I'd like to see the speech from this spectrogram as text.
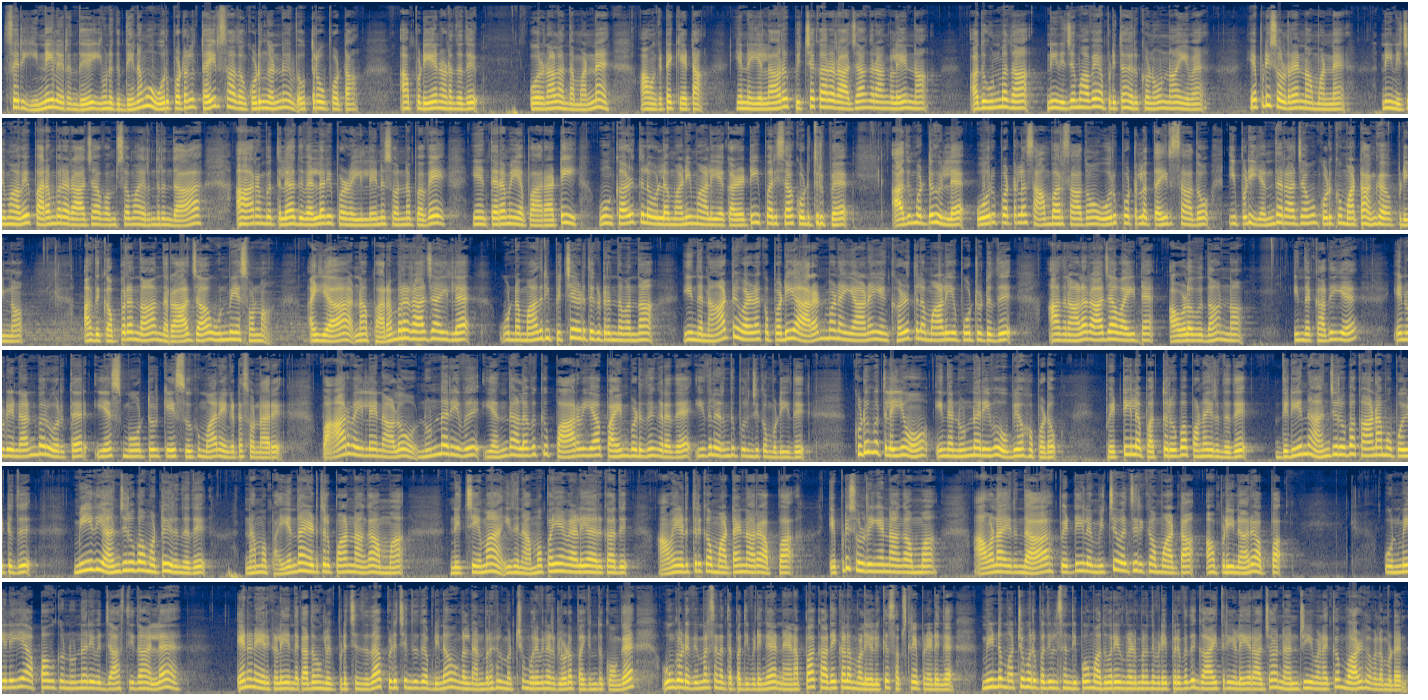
சரி இன்னையிலிருந்து இவனுக்கு தினமும் ஒரு பொட்டல் தயிர் சாதம் கொடுங்கன்னு உத்தரவு போட்டான். அப்படியே நடந்தது. ஒரு நாள் அந்த மன்னன் அவன்கிட்ட கேட்டான் என்னை எல்லாரும் பிச்சைக்கார ராஜாங்கிறாங்களேன்னா அது உண்மைதான். நீ நிஜமாவே அப்படித்தான் இருக்கணும்னா இவன். எப்படி சொல்கிறேன் நான் மன்னன் நீ நிஜமாவே பரம்பரை ராஜா வம்சமாக இருந்திருந்தா ஆரம்பத்தில் அது வெள்ளரி பழம் இல்லைன்னு சொன்னப்பவே என் திறமையை பாராட்டி உன் கழுத்தில் உள்ள மணி மாலையை கழட்டி பரிசாக கொடுத்துருப்பேன் அது மட்டும் இல்லை ஒரு பொட்டலம் சாம்பார் சாதம் ஒரு பொட்டலம் தயிர் சாதம் இப்படி எந்த ராஜாவும் கொடுக்க மாட்டாங்க அப்படின்னா அதுக்கப்புறம் தான் அந்த ராஜா உண்மையை சொன்னான். ஐயா நான் பரம்பரை ராஜா இல்லை. உன்னை மாதிரி பிச்சை எடுத்துக்கிட்டு இருந்தவன் தான். இந்த நாட்டு வழக்கப்படி அரண்மனை யானை என் கழுத்தில் மாலையை போட்டுட்டுது. அதனால் ராஜாவாயிட்டேன். அவ்வளவுதான் நான் இந்த கதையை என்னுடைய நண்பர் ஒருத்தர் எஸ் மோட்டூர் கே சுகுமார் என்கிட்ட சொன்னார். பார்வை இல்லைனாலும் நுண்ணறிவு எந்த அளவுக்கு பார்வையாக பயன்படுதுங்கிறத இதிலிருந்து புரிஞ்சுக்க முடியுது. குடும்பத்திலையும் இந்த நுண்ணறிவு உபயோகப்படும். பெட்டியில் பத்து ரூபாய் பணம் இருந்தது. திடீர்னு அஞ்சு ரூபாய் காணாமல் போயிட்டுது. மீதி அஞ்சு ரூபாய் மட்டும் இருந்தது. நம்ம பையன்தான் எடுத்திருப்பான்னாங்க அம்மா. நிச்சயமாக இது நம்ம பையன் வேலையாக இருக்காது. அவன் எடுத்திருக்க மாட்டேன்னாரு அப்பா. எப்படி சொல்கிறீங்கன்னாங்க அம்மா. அவனாக இருந்தா பெட்டியில் மிச்சம் வச்சிருக்க மாட்டான் அப்படின்னாரு அப்பா. உண்மையிலேயே அப்பாவுக்கு நுண்ணறிவு ஜாஸ்தி தான் இல்லை? என்ன நேயர்களே இந்த கதை உங்களுக்கு பிடிச்சிருந்ததா? பிடிச்சிருந்தது அப்படின்னா உங்கள் நண்பர்கள் மற்றும் உறவினர்களோட பகிர்ந்துக்கோங்க. உங்களோட விமர்சனத்தை பதிவிடுங்க. நினப்பா கதைக்களம் வலையொலிக்கு சப்ஸ்கிரைப் பண்ணிடுங்க. மீண்டும் மற்றும் ஒரு பதிவில் சந்திப்போம். அதுவரை உங்களிடமிருந்து விடைபெறுவது காயத்ரி இளையராஜா. நன்றி வணக்கம். வாழ்க வளமுடன்.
